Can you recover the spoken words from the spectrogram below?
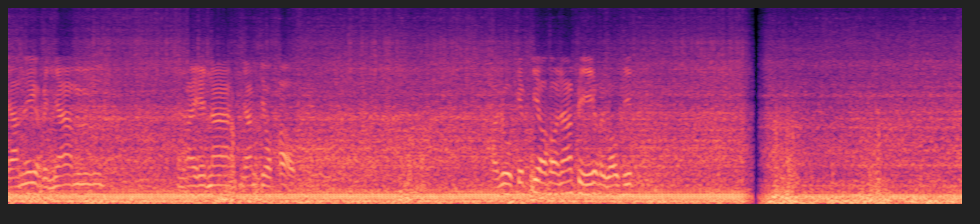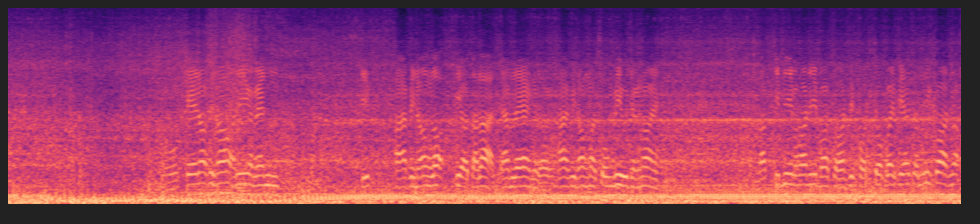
ยามนี้ก็เป็นยามไทยเห็นนายามเกี่ยวข้าวมาดูเก็บเกี่ยวเขาวหน้าปีคอยบอกพิษโอเคเนาะพี่น้องอันนี้ก็เป็นคลิป พาพี่น้องเลาะเที่ยวตลาดยามแรงก็เลยพาพี่น้องมาชมวิวจังหน่อยสำหรับคลิปนี้พอนี้บอสอนที่กดจบไว้เพียงเท่านี้ก่อนเนาะ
